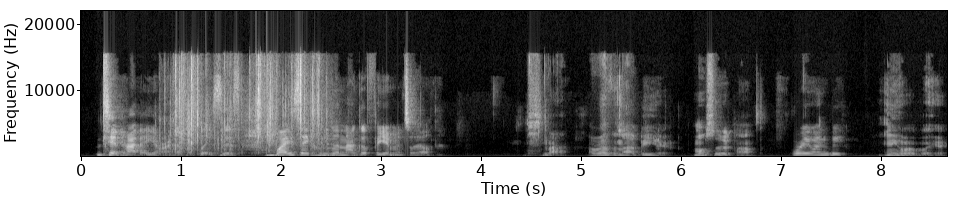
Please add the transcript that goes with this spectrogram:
than how they are in other places. Why you say Cleveland not good for your mental health? It's not. I'd rather not be here most of the time. Where you want to be? Anywhere but here.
